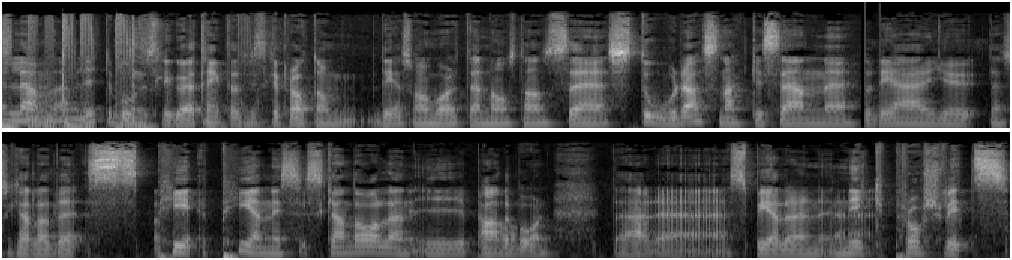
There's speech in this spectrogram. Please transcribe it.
Eh, lämnar vi lite Bundesliga och jag tänkte att vi ska prata om det som har varit den någonstans eh, stora snackisen. Eh, och det är ju den så kallade pe penisskandalen i Paderborn. Där eh, spelaren Nick Proschwitz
